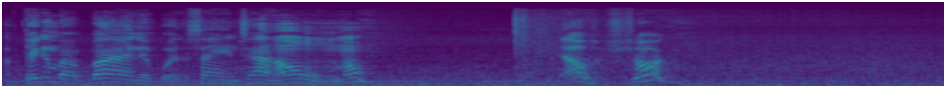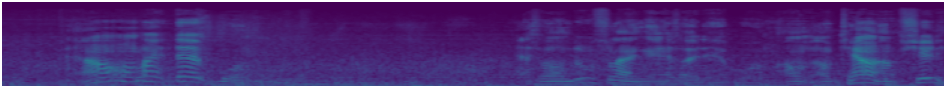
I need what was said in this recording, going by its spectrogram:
I'm thinking about buying it, but at the same time, I don't know. That was a struggle. I don't like that, boy. That's what I don't do flying games like that, boy. I'm, I'm telling you, I'm shitty.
